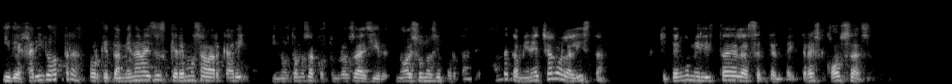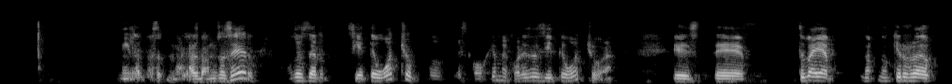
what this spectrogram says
y dejar ir otras, porque también a veces queremos abarcar y, no estamos acostumbrados a decir, no, eso no es importante. Hombre, también échalo a la lista. Aquí tengo mi lista de las 73 cosas. Las, no las vamos a hacer. Vamos a hacer 7 u 8. Pues, escoge mejor esas 7 u 8. Este, entonces, vaya, no, no, quiero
